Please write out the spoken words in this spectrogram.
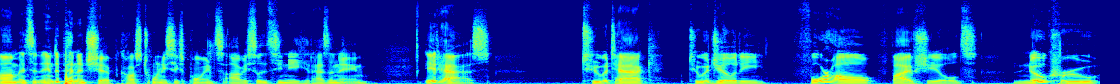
Um, it's an independent ship, costs 26 points. Obviously, it's unique. It has a name. It has two attack, two agility, four hull, five shields, no crew,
